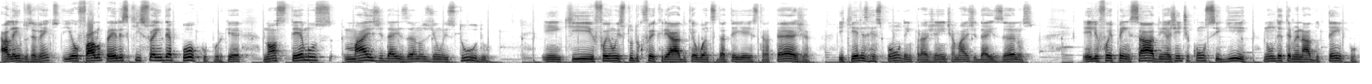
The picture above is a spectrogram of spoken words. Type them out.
além dos eventos, e eu falo para eles que isso ainda é pouco, porque nós temos mais de 10 anos de um estudo em que foi um estudo que foi criado, que é o Antes da TI Estratégia, e que eles respondem para a gente há mais de 10 anos. Ele foi pensado em a gente conseguir, num determinado tempo,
